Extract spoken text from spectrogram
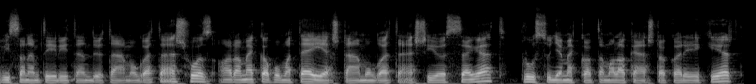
vissza nem térítendő támogatáshoz, arra megkapom a teljes támogatási összeget, plusz ugye megkaptam a lakástakarékért,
